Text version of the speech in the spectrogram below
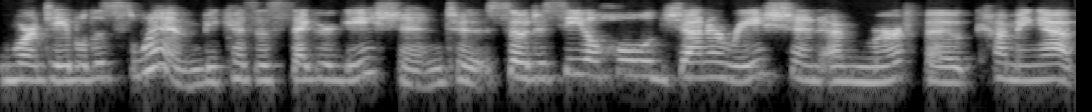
weren't able to swim because of segregation. To so to see a whole generation of merfolk coming up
